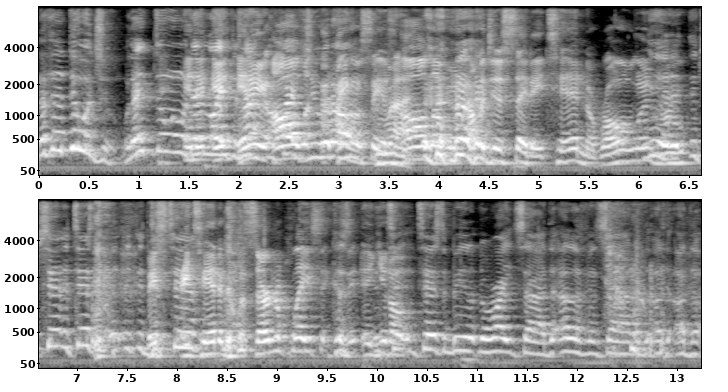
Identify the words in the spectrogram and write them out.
nothing to do with you. What they doing with And their it, life it, does it not ain't affect all. you I at ain't all. gonna say it's Right. all of them. I'm gonna just say they tend to roll in Yeah, it, groups. it, it tends to, it, it They, just they tend to go to certain places because it, you te- know. it tends to be the right side, the elephant side of the, of the, of the,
